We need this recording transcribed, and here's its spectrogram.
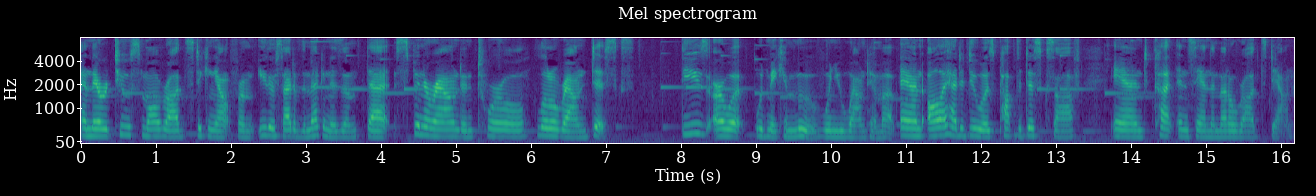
and there were two small rods sticking out from either side of the mechanism that spin around and twirl little round discs. These are what would make him move when you wound him up. And all I had to do was pop the discs off and cut and sand the metal rods down.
